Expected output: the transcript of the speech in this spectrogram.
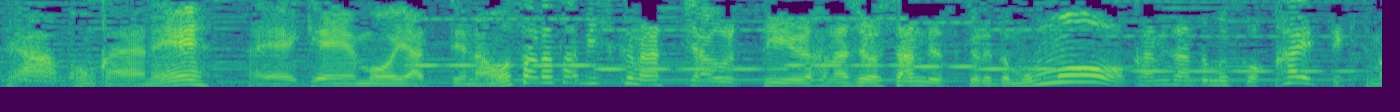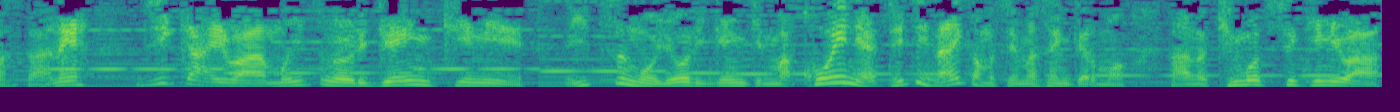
す。いやー今回はね、えーゲームをやってなおさら寂しくなっちゃうっていう話をしたんですけれども、もう、神さんと息子帰ってきてますからね。次回はもういつもより元気に、いつもより元気に、まあ声には出てないかもしれませんけども、あの気持ち的には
